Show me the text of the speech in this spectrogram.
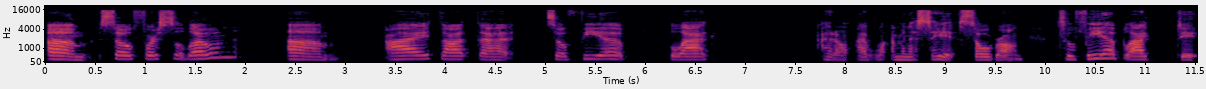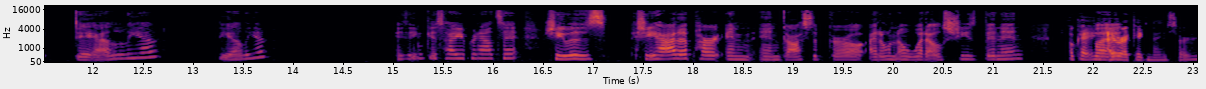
Um, so for Salone, um, I thought that Sofia Black, I don't, I, want, I'm gonna say it so wrong. Sofia Black De, Delia, Delia, I think is how you pronounce it. She was, she had a part in in Gossip Girl. I don't know what else she's been in. Okay, but, I recognize her.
